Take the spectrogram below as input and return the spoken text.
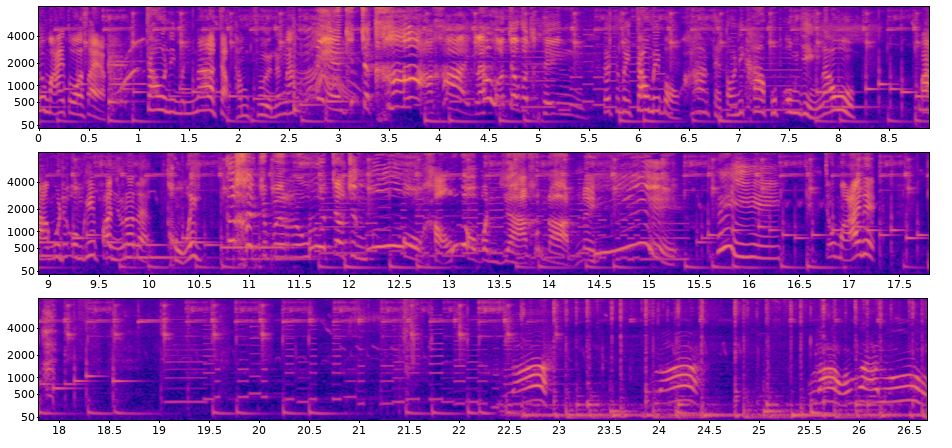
เจ้าไม้ตัวแสบ เจ้านี่มันน่าจับทำฟืนทั้งนั้นเอ็งคิดจะฆ่าข้าอีกแล้วเหรอเจ้ากระทิง แล้วทำไมเจ้าไม่บอกข้าแต่ตอนที่ข้าพบองค์หญิงเล่าปากมูแต่อมขี้ฟันอยู่นั่นแหละโถยก็ข้าจะไปรู้ว่าเจ้าจะโง่เขาเอาปัญญาขนาดนี้เฮ้ยเจ้าไม้เนี่ยกุลากุลากุลาของข้าลูก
